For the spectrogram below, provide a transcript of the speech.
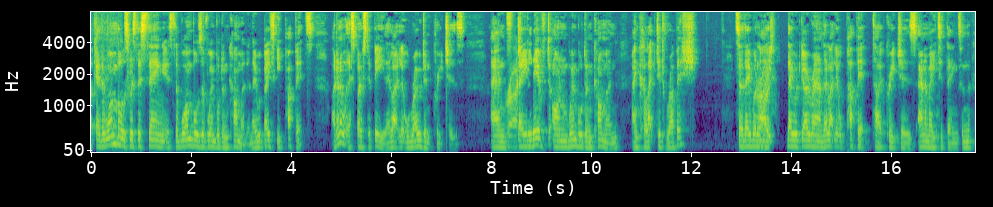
Okay, the Wombles was this thing. It's the Wombles of Wimbledon Common, and they were basically puppets. I don't know what they're supposed to be. They're like little rodent creatures, and Right. they lived on Wimbledon Common and collected rubbish. So they were Right. like they would go around. They're like little puppet type creatures, animated things, and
